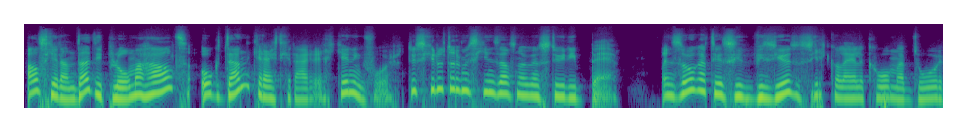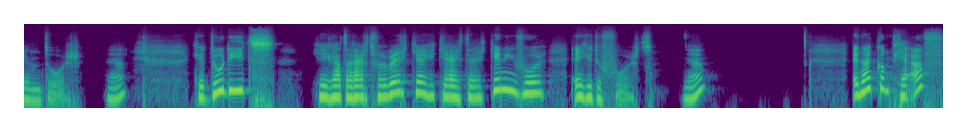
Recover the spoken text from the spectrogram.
Als je dan dat diploma haalt, ook dan krijg je daar erkenning voor. Dus je doet er misschien zelfs nog een studie bij. En zo gaat deze visieuze cirkel eigenlijk gewoon maar door en door. Je doet iets, je gaat er hard voor werken, je krijgt er erkenning voor en je doet voort. Ja? En dan kom je af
